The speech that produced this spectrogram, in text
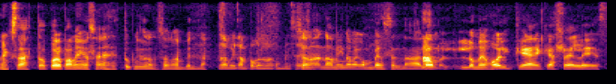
Exacto, pero para mí eso es estúpido, eso no es verdad. No, a mí tampoco no me convence Eso eso. no- a mí no me convence en nada. Ah. Lo, lo mejor que hay que hacer es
